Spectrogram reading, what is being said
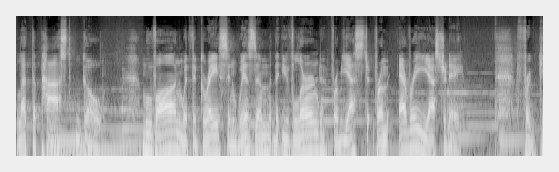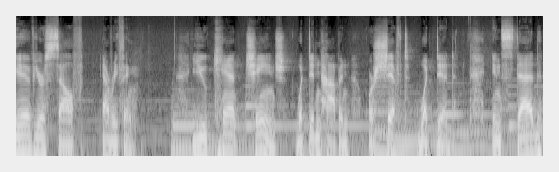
Let the past go. Move on with the grace and wisdom that you've learned from, yester- from every yesterday forgive yourself everything. You can't change what didn't happen or shift what did. Instead,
